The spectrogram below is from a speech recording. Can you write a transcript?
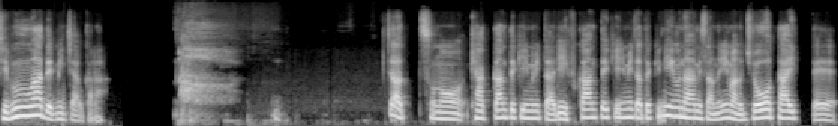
自分はで見ちゃうから。はあじゃあ、その客観的に見たり、俯瞰的に見たときに、うなみさんの今の状態って、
